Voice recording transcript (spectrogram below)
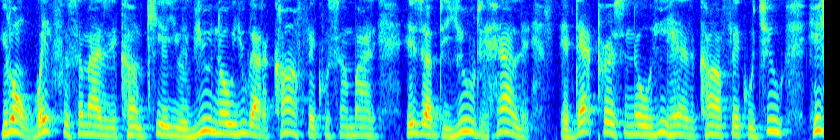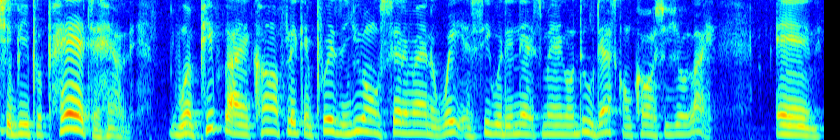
you don't wait for somebody to come kill you. If you know you got a conflict with somebody, it's up to you to handle it. If that person know he has a conflict with you, he should be prepared to handle it. When people are in conflict in prison, you don't sit around and wait and see what the next man gonna do. That's gonna cost you your life. And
